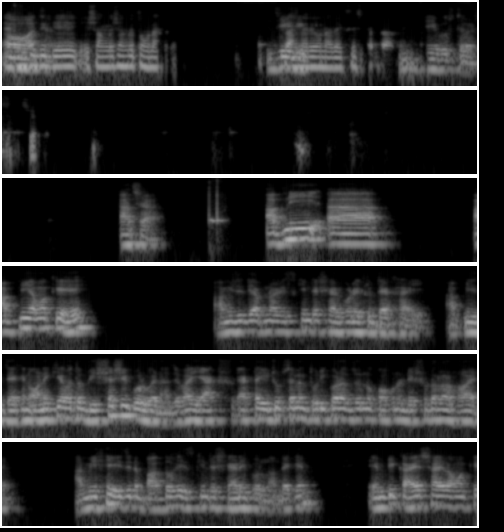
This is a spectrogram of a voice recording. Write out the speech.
ও এখন যদি আচ্ছা। দেই সঙ্গে সঙ্গে তো ওনার জি জি। প্রাইমারি ওনার অ্যাক্সেসটা পাবে। জি বুঝতে পারছি। আচ্ছা। আপনি আপনি আমাকে, আমি যদি আপনার স্ক্রিনটা শেয়ার করে একটু দেখাই। আপনি দেখেন, অনেকে হয়তো বিশ্বাসই করবে না যে, ভাই একশো একটা ইউটিউব চ্যানেল তৈরি করার জন্য কখনো দেড়শো ডলার হয়? আমি এই জন্য বাধ্য হয়ে স্ক্রিনটা শেয়ারই করলাম। দেখেন এমডি কায়েস সাহেব আমাকে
